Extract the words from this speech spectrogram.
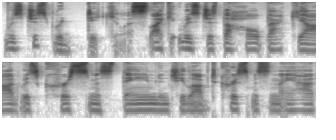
was just ridiculous. Like it was just the whole backyard was Christmas themed and she loved Christmas and they had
